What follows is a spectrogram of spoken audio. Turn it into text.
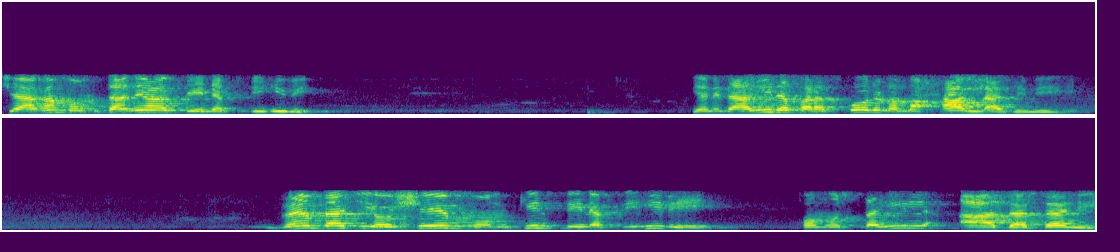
چې هغه ممتنع فی نفسه وی یعنی دا غي د فرض کول نه محال لازمي زم دا چې یو شی ممکن فی نفسه وی خو مستحیل عادتنی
